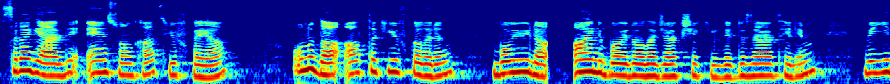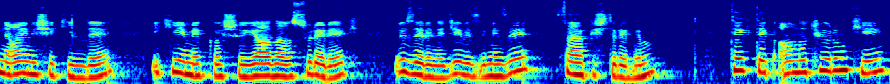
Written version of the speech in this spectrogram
Sıra geldi en son kat yufkaya. Onu da alttaki yufkaların boyuyla aynı boyda olacak şekilde düzeltelim. Ve yine aynı şekilde 2 yemek kaşığı yağdan sürerek üzerine cevizimizi serpiştirelim. Tek tek anlatıyorum ki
